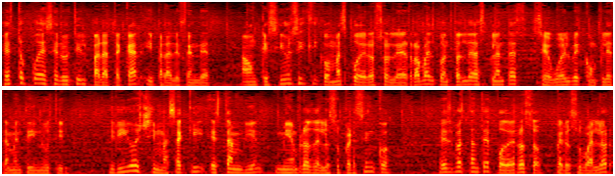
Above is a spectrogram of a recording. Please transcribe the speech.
Esto puede ser útil para atacar y para defender, aunque si un psíquico más poderoso le roba el control de las plantas, se vuelve completamente inútil. Ryo Shimasaki es también miembro de los Super 5. Es bastante poderoso, pero su valor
